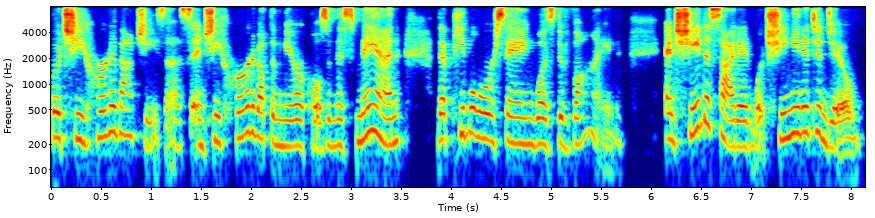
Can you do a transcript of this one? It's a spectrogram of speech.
But she heard about Jesus and she heard about the miracles and this man that people were saying was divine. And she decided what she needed to do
